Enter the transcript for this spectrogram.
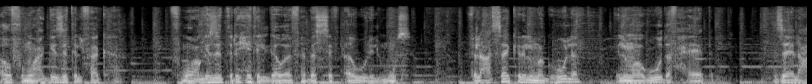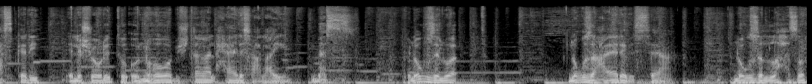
أو في معجزة الفاكهة في معجزة ريحة الجوافة بس في أول الموسم في العساكر المجهولة الموجودة في حياتك. زي العسكري اللي شهرته إن هو بيشتغل حارس على العين بس. في لغز الوقت لغز عقارب الساعة لغز اللحظة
